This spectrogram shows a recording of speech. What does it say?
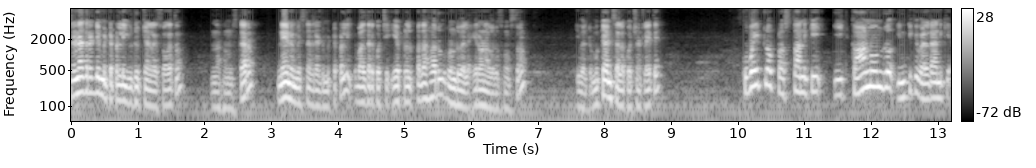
శ్రీనాథ్ రెడ్డి మిట్టపల్లి యూట్యూబ్ ఛానల్కి స్వాగతం. నమస్కారం. నేను మీ శ్రీనాథ్ రెడ్డి మిట్టపల్లి. ఇవాళ తరకు వచ్చి ఏప్రిల్ పదహారు రెండు వేల ఇరవై నాలుగు సంవత్సరం. ఇవాళ ముఖ్యాంశాలకు వచ్చినట్లయితే కువైట్లో ప్రస్తుతానికి ఈ కానూన్లో ఇంటికి వెళ్ళడానికి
